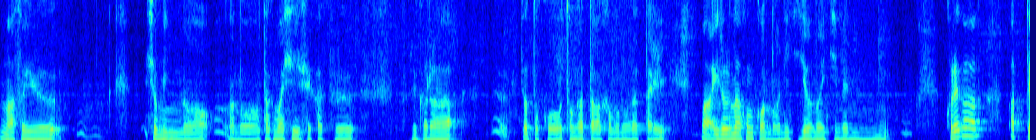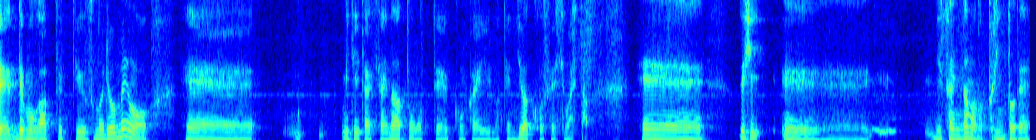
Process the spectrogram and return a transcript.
まあ、そういう庶民のあのたくましい生活それからちょっとこうとんがった若者だったり、まあ、いろいろな香港の日常の一面これがあってデモがあってっていうその両面を、えー、見ていただきたいなと思って今回の展示は構成しました。えー、ぜひ、えー、実際に生のプリントで、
